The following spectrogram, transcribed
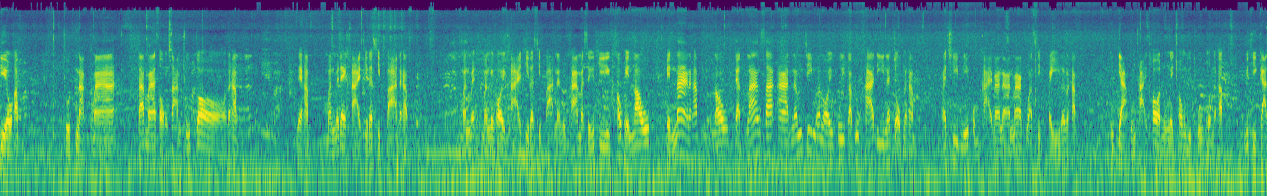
เดียวครับ ชุดหนักมาถ้ามา 2-3 ชุดก็นะครับเนี่ยครับมันไม่ได้ขายทีละ 10 บาทนะครับ มันไม่ มันไม่ค่อยขายทีละ 10 บาทนะลูกค้ามาซื้อทีเขาเห็นเราเห็นหน้านะครับ เราจัดร้านสะอาดน้ำจิ้มอร่อยคุยกับลูกค้าดีนะจบนะครับ อาชีพนี้ผมขายมานานมากกว่า 10 ปีแล้วนะครับ ทุกอย่างผมถ่ายทอดลงในช่อง YouTube หมดนะครับ วิธีการ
